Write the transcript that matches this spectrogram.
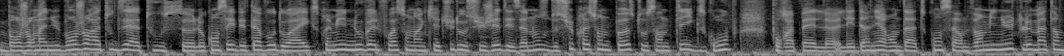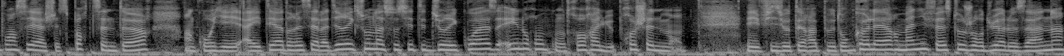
Bonjour Manu, bonjour à toutes et à tous. Le Conseil d'État vaudois a exprimé une nouvelle fois son inquiétude au sujet des annonces de suppression de postes au sein de TX Group. Pour rappel, les dernières en date concernent 20 minutes, le matin.ch et Sport Center. Un courrier a été adressé à la direction de la société zurichoise et une rencontre aura lieu prochainement. Les physiothérapeutes en colère manifestent aujourd'hui à Lausanne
